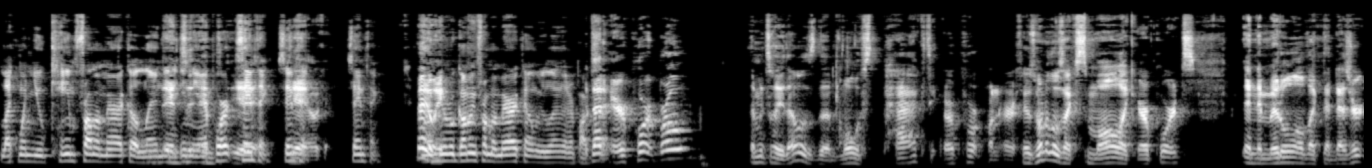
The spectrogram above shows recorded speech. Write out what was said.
like when you came from America, landed Into- in the into- airport. yeah, same thing. Same yeah, thing. Okay. Same thing. Anyway, When we were coming from America and we landed in Pakistan. that airport, bro, let me tell you, that was the most packed airport on earth. It was one of those like small like airports in the middle of like the desert,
